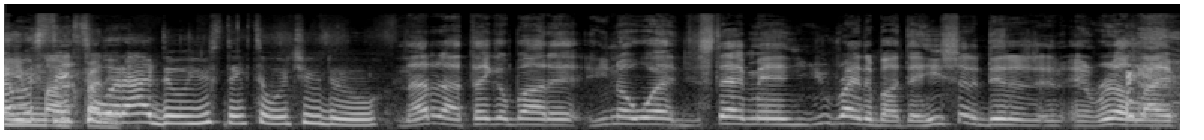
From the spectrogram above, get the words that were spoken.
I'm gonna you stick to what. I do. You stick to what you do. Now that I think about it, you know what, Statman, you right about that. He should have did it in, in real life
